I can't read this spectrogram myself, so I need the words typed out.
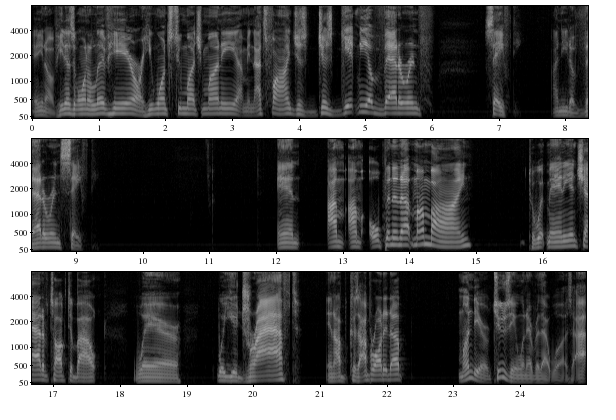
And, you know, if he doesn't want to live here or he wants too much money, I mean, that's fine. Just just get me a veteran f- safety. I need a veteran safety. And I'm I'm opening up my mind to what Manny and Chad have talked about where where you draft and I because I brought it up Monday or Tuesday, whenever that was. I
